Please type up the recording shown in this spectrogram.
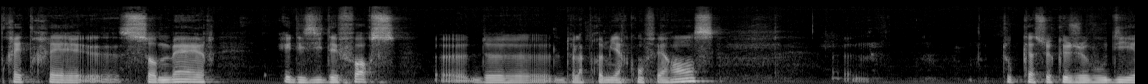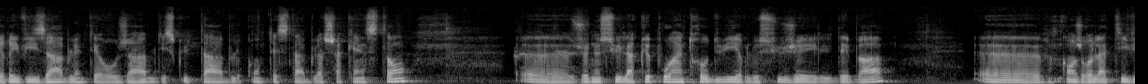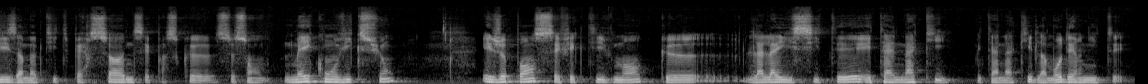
très très euh, sommaires et des idées forces de, la première conférence tout cas, ce que je vous dis est révisable, interrogeable, discutable, contestable à chaque instant. Euh, je ne suis là que pour introduire le sujet et le débat. Euh, quand je relativise à ma petite personne, c'est parce que ce sont mes convictions. Et je pense effectivement que la laïcité est un acquis, est un acquis de la modernité,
